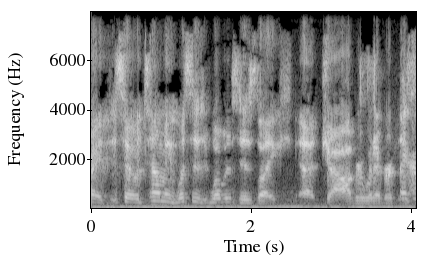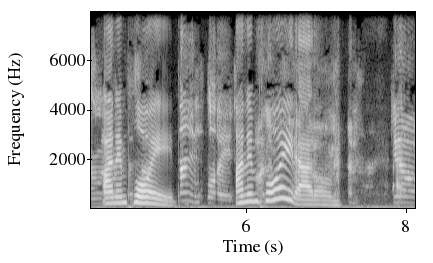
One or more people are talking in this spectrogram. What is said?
His, all right, so tell me, what's his? What was his like uh, job or whatever? Like, His- I'm- Unemployed. Unemployed. Unemployed, Oh, Adam. man. You know,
